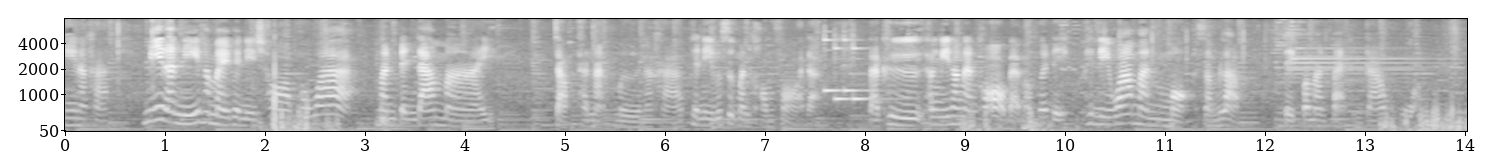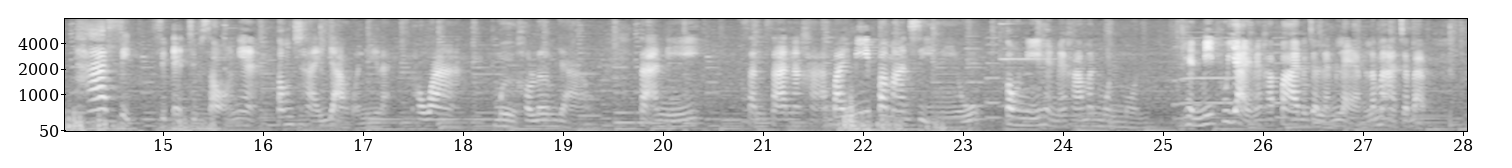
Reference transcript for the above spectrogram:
นี่นะคะ มีดอันนี้ทำไมเพนนีชอบ เพราะว่ามันเป็นด้ามไม้จับถนัดมือนะคะ เพนนีรู้สึกมันคอมฟอร์ตอะแต่คือทั้งนี้ทั้งนั้นเขาออกแบบมาเพื่อเด็ก เพนนีว่ามันเหมาะสำหรับเด็กประมาณ 8-9ขวบถ้า 10 11 12 เนี่ย ต้องใช้ยาวกว่านี้แหละ เพราะว่ามือเขาเริ่มยาว แต่อันนี้ สั้นๆนะคะ ใบมีดประมาณ 4 นิ้ว ตรงนี้เห็นไหมคะ มันมนมนๆเห็นมีดผู้ใหญ่ไหมคะปลายมันจะแหลมๆแล้วมันอาจจะแบบไป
